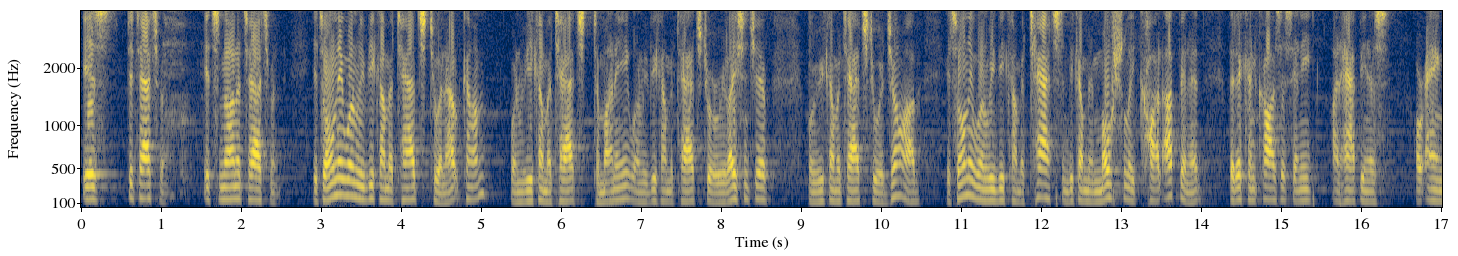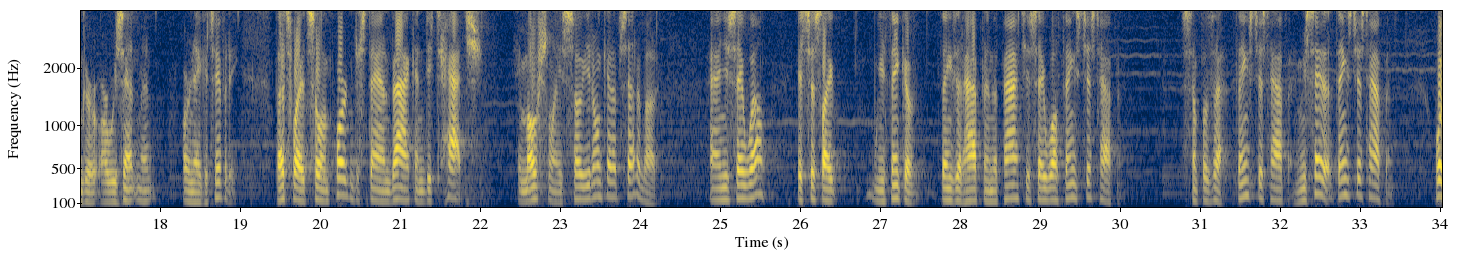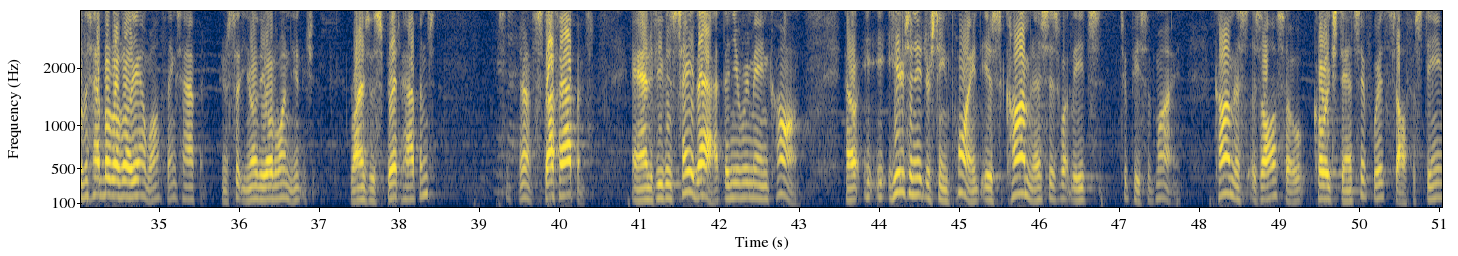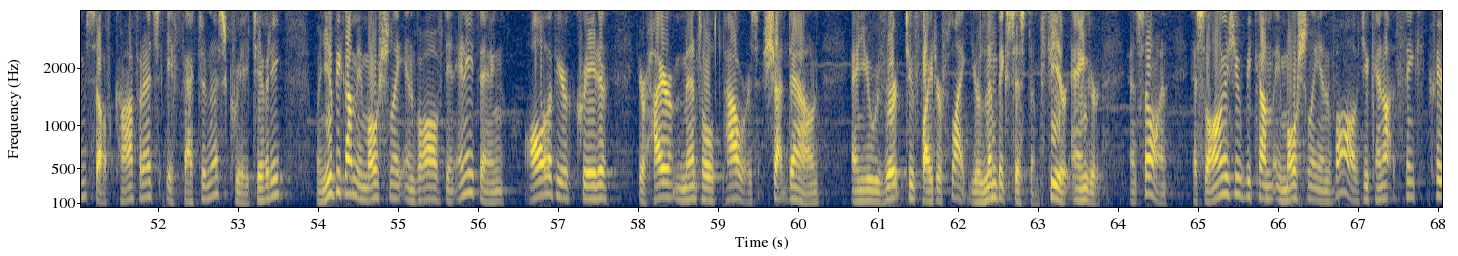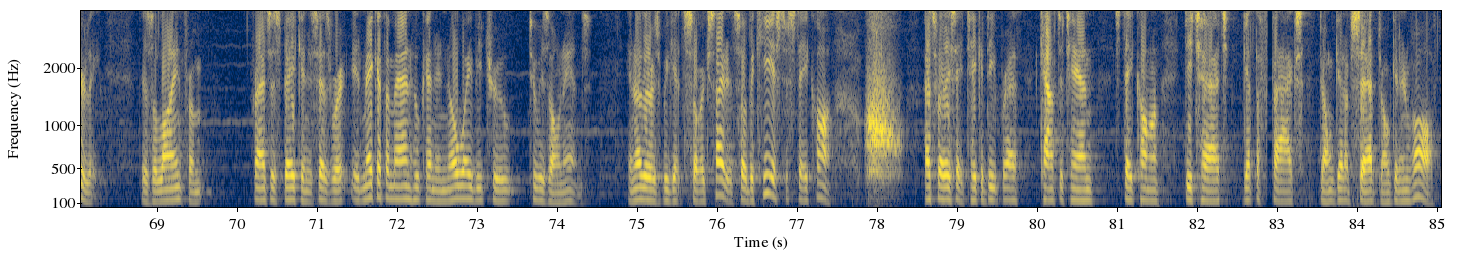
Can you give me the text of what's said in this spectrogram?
is detachment. It's non-attachment. It's only when we become attached to an outcome, when we become attached to money, when we become attached to a relationship, when we become attached to a job, it's only when we become attached and become emotionally caught up in it that it can cause us any unhappiness or anger or resentment or negativity. That's why it's so important to stand back and detach emotionally so you don't get upset about it. And you say, well, it's just like when you think of things that happened in the past, you say, well, things just happen. Simple as that. Things just happen. And we say that, things just happen. Well, this happened, blah, blah, blah, yeah, well, things happen. You know, you know the old one, you, rhymes with spit, happens? Yeah, stuff happens. And if you can say that, then you remain calm. Now, here's an interesting point, is calmness is what leads to peace of mind. Calmness is also coextensive with self-esteem, self-confidence, effectiveness, creativity. When you become emotionally involved in anything, all of your creative, your higher mental powers shut down and you revert to fight or flight, your limbic system, fear, anger, and so on. As long as you become emotionally involved, you cannot think clearly. There's a line from Francis Bacon, it says, where it maketh a man who can in no way be true to his own ends. In other words, we get so excited. So the key is to stay calm. That's why they say take a deep breath, count to 10, stay calm, detach, get the facts, don't get upset, don't get involved.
